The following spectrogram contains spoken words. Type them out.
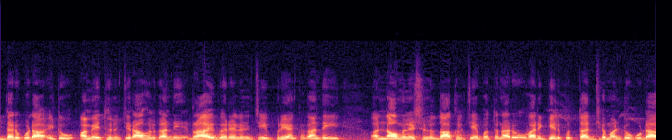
ఇద్దరు కూడా ఇటు అమేథి నుంచి రాహుల్ గాంధీ రాయ్బరేలీ నుంచి ప్రియాంక గాంధీ నామినేషన్లు దాఖలు చేయబోతున్నారు. వారి గెలుపు తథ్యమంటూ కూడా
